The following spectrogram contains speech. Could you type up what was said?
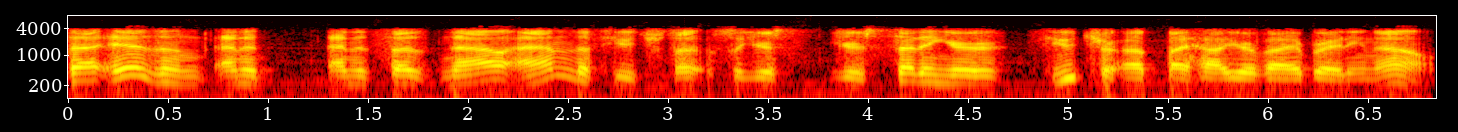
That is, and and it and it says now and the future. So, so you're you're setting your future up by how you're vibrating now.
